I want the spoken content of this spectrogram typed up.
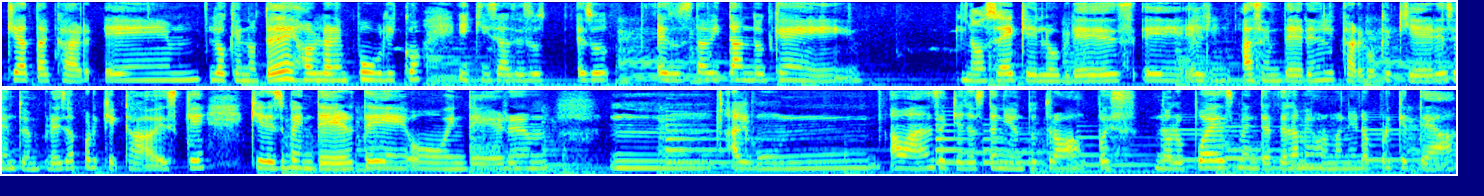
que atacar em, lo que no te deja hablar en público y quizás eso eso, eso está evitando que, no sé, que logres eh, ascender en el cargo que quieres en tu empresa porque cada vez que quieres venderte o vender mm, algún avance que hayas tenido en tu trabajo, pues no lo puedes vender de la mejor manera porque te da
